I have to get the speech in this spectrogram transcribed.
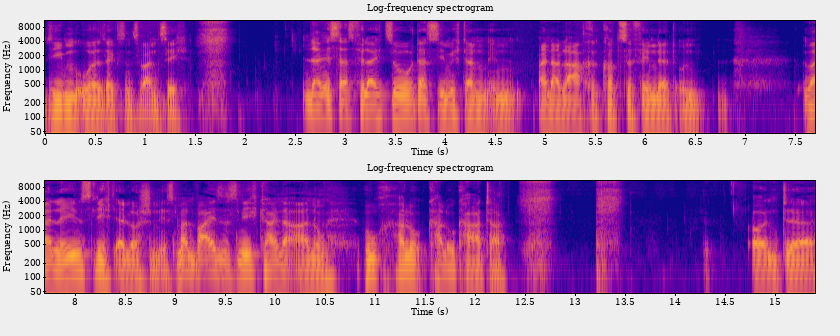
7.26 Uhr, dann ist das vielleicht so, dass sie mich dann in einer Lache Kotze findet und mein Lebenslicht erloschen ist. Man weiß es nicht, keine Ahnung. Huch, hallo, hallo Kater. Und äh,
